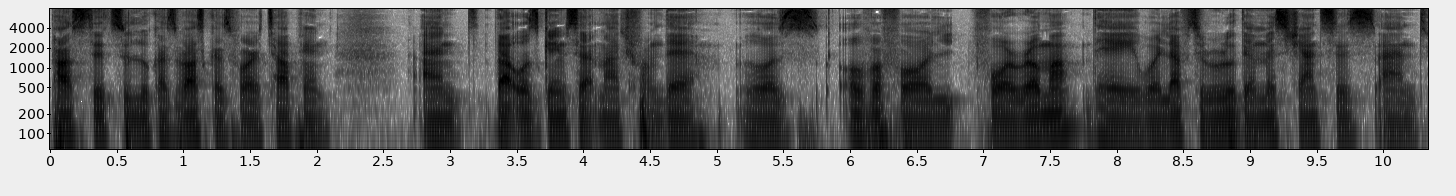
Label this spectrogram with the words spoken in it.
passed it to Lucas Vázquez for a tap in, and that was game set match from there. It was over for for Roma. They were left to rule their missed chances, and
